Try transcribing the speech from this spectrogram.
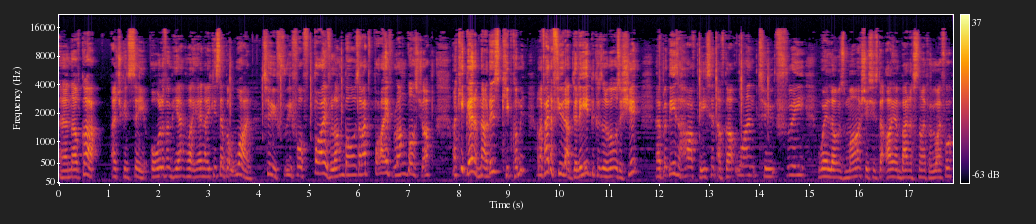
And I've got, as you can see, all of them here, right here. Now you can see I've got one, two, three, four, five longbows. I've had five longbows drop. And I keep getting them now. They just keep coming. And I've had a few that I've deleted because of the rolls of shit. Uh, but these are half decent. I've got one, two, three Weyloran's March. This is the Iron Banner Sniper Rifle.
